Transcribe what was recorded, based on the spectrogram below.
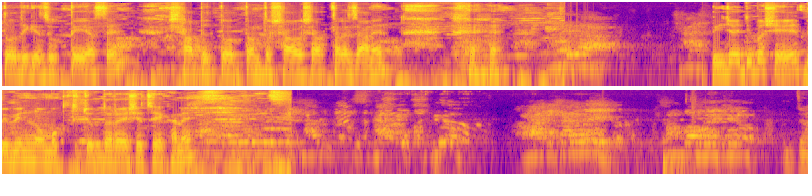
তো ওদিকে ঝুঁকতেই আছে। সাপের তো অত্যন্ত সাহস আপনারা জানেন। বিজয় দিবসে বিভিন্ন মুক্তিযোদ্ধারা এসেছে এখানে। সম্ভব হয়েছিল একজন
